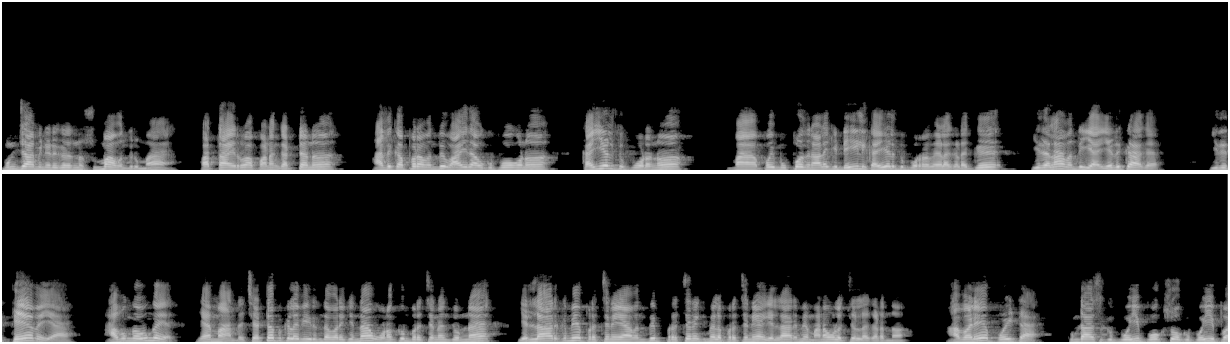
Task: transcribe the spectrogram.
முன்ஜாமீன் எடுக்கிறதுன்னு சும்மா வந்துருமா? பத்தாயிரம் ரூபா பணம் கட்டணும் அதுக்கப்புறம் வந்து வாய்தாவுக்கு போகணும் கையெழுத்து போடணும் ம- போய் முப்பது நாளைக்கு டெய்லி கையெழுத்து போடுற வேலை கிடக்கு. இதெல்லாம் வந்து எ- எதுக்காக? இது தேவையா? அவங்கவுங்க ஏமா அந்த செட்டப் கிளவி இருந்த வரைக்கும் தான் உனக்கும் பிரச்சனைன்னு சொன்ன எல்லாருக்குமே பிரச்சனையா வந்து பிரச்சனைக்கு மேல பிரச்சனையா எல்லாருமே மன உளைச்சல்ல கிடந்தோம் அவளே போயிட்டா. குண்டாசுக்கு போய் போக்சோக்கு போய் இப்ப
